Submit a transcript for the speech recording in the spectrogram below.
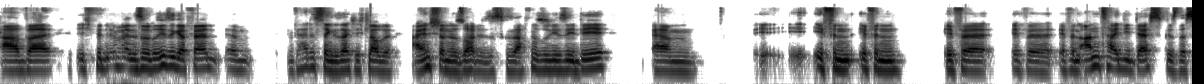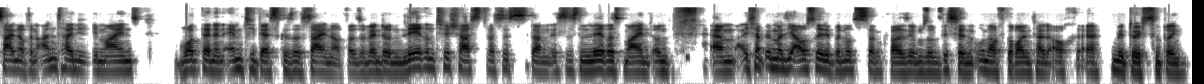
Aber ich bin immer so ein riesiger Fan, ähm, wer hat es denn gesagt? Ich glaube, Einstein oder so hatte das gesagt, nur so diese Idee, ähm, if an, if an, if a, if a, if an untidy desk is the sign of an untidy mind, what then an empty desk is a sign of? Also wenn du einen leeren Tisch hast, was ist dann? Ist es ein leeres Mind? Und ähm, ich habe immer die Ausrede benutzt dann quasi, um so ein bisschen Unaufgeräumtheit auch äh, mit durchzubringen.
